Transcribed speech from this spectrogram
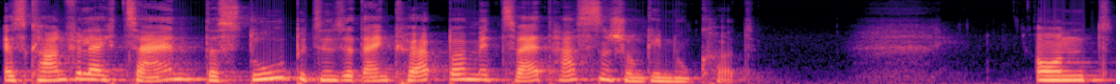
es kann vielleicht sein, dass du bzw. dein Körper mit zwei Tassen schon genug hat. Und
